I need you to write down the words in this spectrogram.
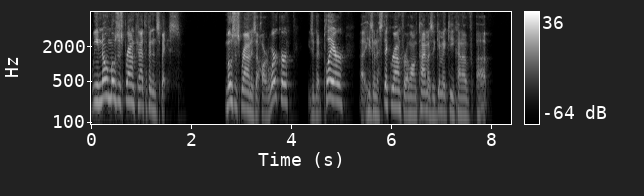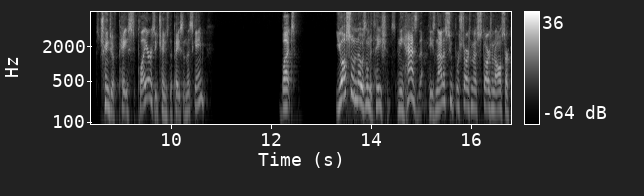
We know Moses Brown cannot defend in space. Moses Brown is a hard worker. He's a good player. Uh, he's going to stick around for a long time as a gimmicky kind of uh, change of pace player as he changed the pace in this game. But you also know his limitations, and he has them. He's not a superstar, he's not a star, he's not an all star.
